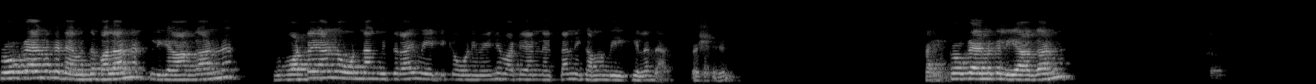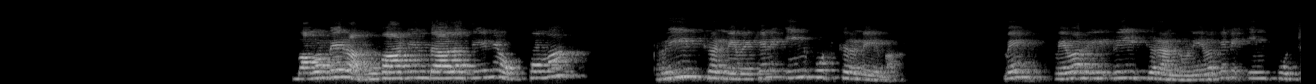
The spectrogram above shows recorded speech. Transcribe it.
ප්‍රෝග්‍රෑම් එක නැවත බලන්න ලියා ගන්න වට යන්න ඕන නම් විතරයි මේ ටික ඕනේ වෙන්නේ. වට යන්න නැත්නම් නිකම්ම බිල් කියලා දාන්න. ප්‍රශ්නේ. හරි. ප්‍රෝග්‍රෑම් එක ලියා ගන්න මම මේ රතු පාටින් දාලා තියෙන්නේ ඔක්කොම රීඩ් කරන ඒවා. ඒ කියන්නේ ඉන්පුට් කරන ඒවා. මේ මේවා රීඩ් කරන්න ඕනේ. ඒවා කියන්නේ ඉන්පුට්.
